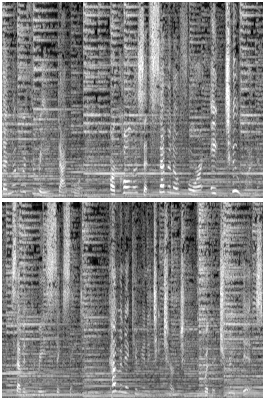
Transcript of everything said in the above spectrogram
the number 3.org or call us at 704 821 7368. Covenant Community Church, where the truth is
